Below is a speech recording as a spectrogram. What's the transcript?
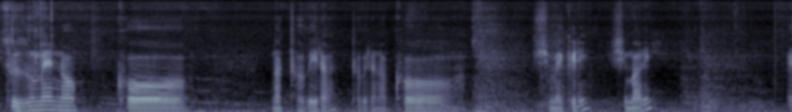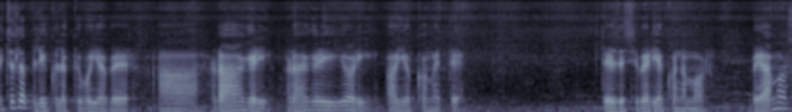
Suzume no Ko... no Tobira? ¿Tobira no Ko... Shimekiri? ¿Shimari? Esta es la película que voy a ver. Uh, Rageri. Rageri Yori. Ayokomete. Desde Siberia con amor. Veamos.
